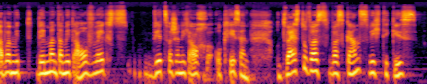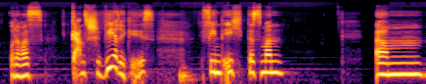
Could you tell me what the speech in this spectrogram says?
Aber mit, wenn man damit aufwächst, wird es wahrscheinlich auch okay sein. Und weißt du, was, was ganz wichtig ist oder was ganz schwierig ist, finde ich, dass man ähm,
